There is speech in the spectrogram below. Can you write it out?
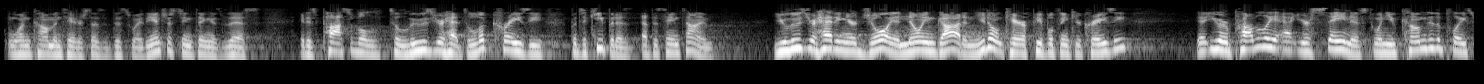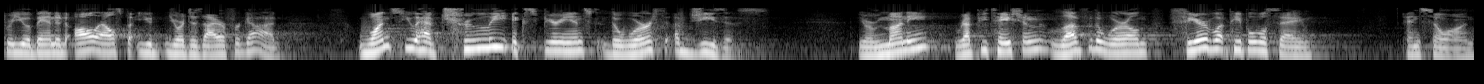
One commentator says it this way The interesting thing is this it is possible to lose your head, to look crazy, but to keep it at the same time. You lose your head in your joy in knowing God, and you don't care if people think you're crazy. Yet you are probably at your sanest when you come to the place where you abandoned all else but you, your desire for God. Once you have truly experienced the worth of Jesus, your money, reputation, love for the world, fear of what people will say, and so on,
